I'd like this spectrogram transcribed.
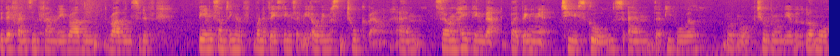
with their friends and family rather than rather than sort of being something of one of those things that we oh we mustn't talk about. Um, so I'm hoping that by bringing it to schools, um, that people will, will, well, children will be a lot more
